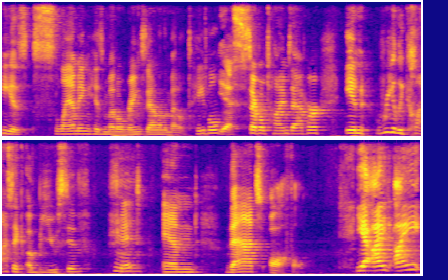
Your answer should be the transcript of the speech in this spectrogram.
He is slamming his metal rings down on the metal table Yes. several times at her in really classic abusive shit, hmm. and that's awful. Yeah, I, I,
